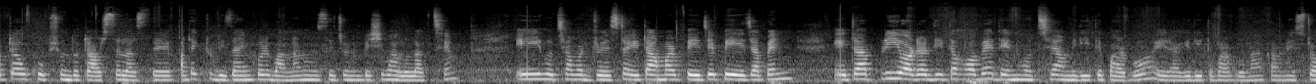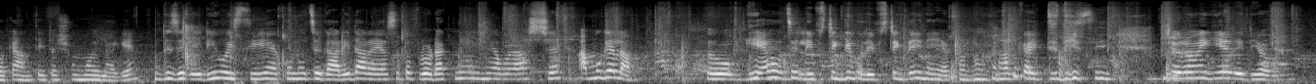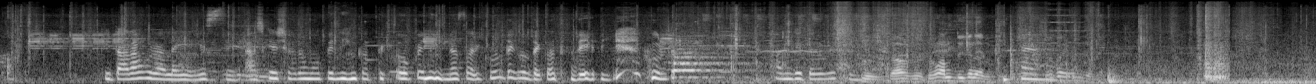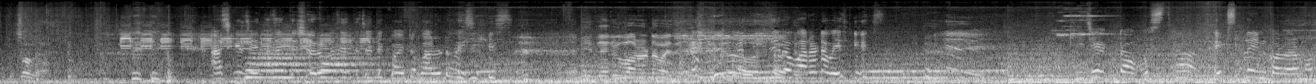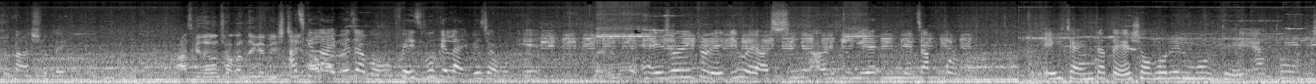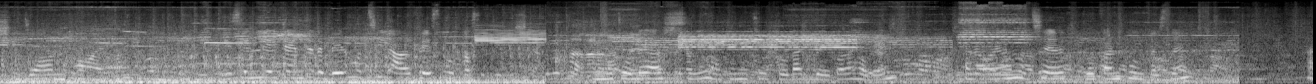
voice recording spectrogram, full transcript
ওটাও খুব সুন্দর টার্সেল আছে। ওটা একটু ডিজাইন করে বানানো হয়েছে জন্য বেশি ভালো লাগছে। এই হচ্ছে আমার ড্রেসটা, এটা আমার পেজে পেয়ে যাবেন। এটা প্রি অর্ডার দিতে হবে দেন হচ্ছে আমি দিতে পারব। এর আগে দিতে পারব না, কারণ স্টকে আনতে এটা সময় লাগে। যে রেডি হয়েছি এখন হচ্ছে গাড়ি দাঁড়ায় আছে, তো প্রোডাক্ট নিয়ে নিয়ে আবার আসছে। আম্মু গেলাম। তো গিয়া হচ্ছে লিপস্টিক দিব লিপস্টিক দেই নেই এখনও। হালকা একটু দিছি। শোরুমে গিয়ে রেডি হব। কি তাড়াহুড়া লেগে গেছে? আজকে শোরুম ওপেনিং করতে ওপেনিং না সরি খুলতে খুলতে কত দেরি খুলতে আমি ভেতরে বসি। আমি দুজনে হ্যাঁ। চলে। আজকে যেতে যেতে শোরুমে যেতে যেতে কয়টা বারোটা বেজে গেছে। নিজেরও বারোটা বাজে নিজেরও বারোটা বেজে গেছে। কি যে একটা অবস্থা। এক্সপ্লেন করার মতো না আসলে। আজকে যখন সকাল থেকে বৃষ্টি আজকে লাইভে যাব ফেসবুকে লাইভে যাব গিয়ে। যাব? এই জন্য একটু রেডি হয়ে আসছি আর একটু গিয়ে কেচাপ করব। এই টাইমটাতে শহরের মধ্যে এত বেশি জ্যাম হয়। রিসেন্টলি এই টাইমটাতে বের হচ্ছি আর ফেস করতেছি জিনিসটা। আমি চলে আসছি এখন হচ্ছে প্রোডাক্ট বের করা হবে। আর অয়ন হচ্ছে দোকান খুলতেছে।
